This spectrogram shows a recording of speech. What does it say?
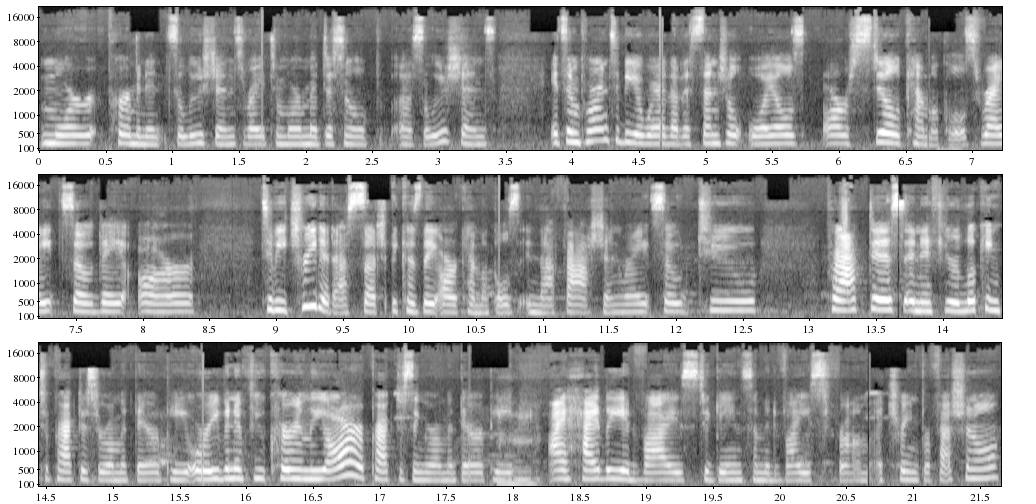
more permanent solutions, right, to more medicinal uh, solutions, it's important to be aware that essential oils are still chemicals, right? So they are to be treated as such because they are chemicals in that fashion, right? So to practice and if you're looking to practice aromatherapy or even if you currently are practicing aromatherapy Mm-hmm. i highly advise to gain some advice from a trained professional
